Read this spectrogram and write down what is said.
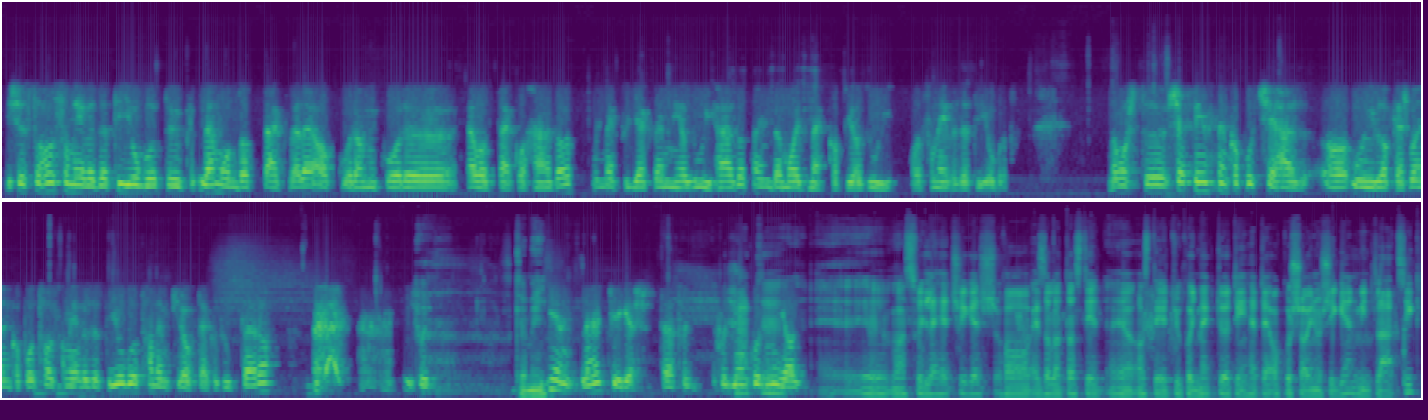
és ezt a haszonélvezeti jogot ők lemondatták vele akkor, amikor eladták a házat, hogy meg tudják venni az új házat, amiben majd megkapja az új haszonélvezeti jogot. Na most se pénzt nem kapott, se ház a új lakásban nem kapott haszonélvezeti jogot, hanem kirakták az utcára. és hogy Kemény. Igen, lehetséges? Tehát, hogy, hogy hát, mi az? Az, hogy lehetséges, ha ez alatt azt, ért, azt értjük, hogy megtörténhet-e, akkor sajnos igen, mint látszik.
